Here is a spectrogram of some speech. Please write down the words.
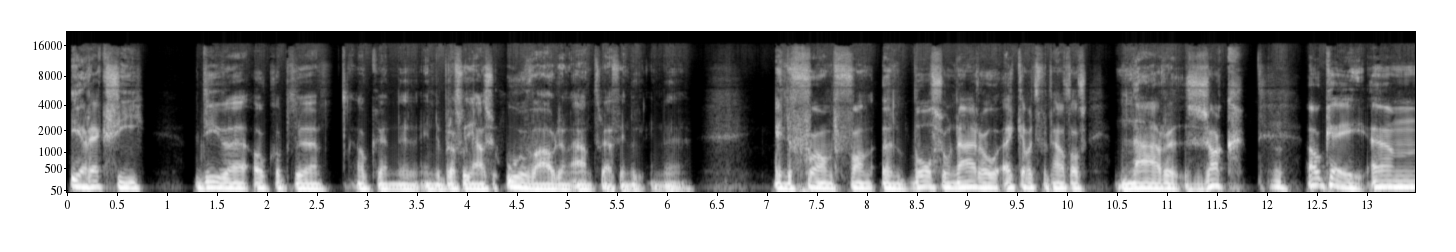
erectie, die we ook, op de, ook in, de, Braziliaanse oerwouden aantreffen. In in de in de vorm van een Bolsonaro. Ik heb het vertaald als nare zak. Hm. Oké. Okay, um,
